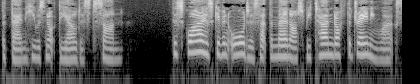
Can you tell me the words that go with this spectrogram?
but then he was not the eldest son. The squire has given orders that the men are to be turned off the draining works,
